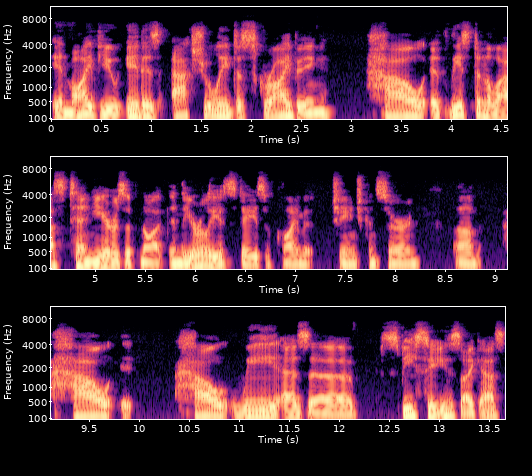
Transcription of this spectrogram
in my view, it is actually describing how, at least in the last 10 years, if not in the earliest days of climate change concern, um, how, it, how we as a species, I guess,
